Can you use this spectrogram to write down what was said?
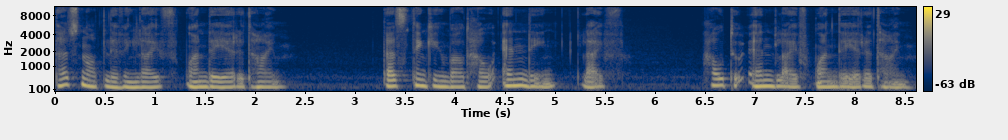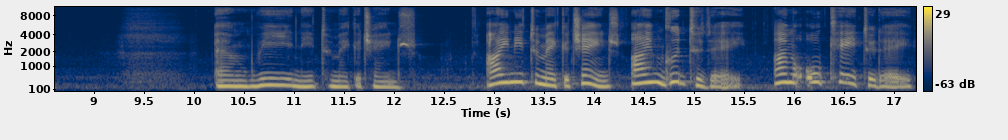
That's not living life one day at a time. That's thinking about how ending life, how to end life one day at a time. And we need to make a change. I need to make a change. I'm good today. I'm okay today.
